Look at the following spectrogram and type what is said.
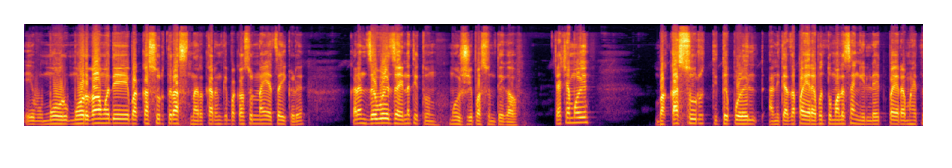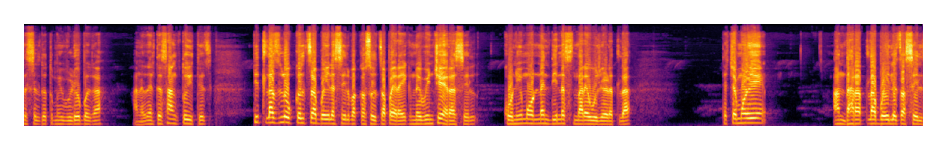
ए मोर मोरगावमध्ये बकासूर तर असणार कारण की बकासूर नाही याचा इकडं. कारण जवळच आहे ना तिथून मुळशीपासून ते गाव. त्याच्यामुळे बकासूर तिथं पळेल आणि त्याचा पायरा पण तुम्हाला सांगितले आहेत पायरा माहीत नसेल तर तुम्ही व्हिडिओ बघा. आणि नंतर सांगतो इथेच तिथलाच लोकलचा बैल असेल बकासूरचा पायरा. एक नवीन चेहरा असेल. कोणी मोड नंदी नसणार आहे उजेडातला. त्याच्यामुळे अंधारातला बैलच असेल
